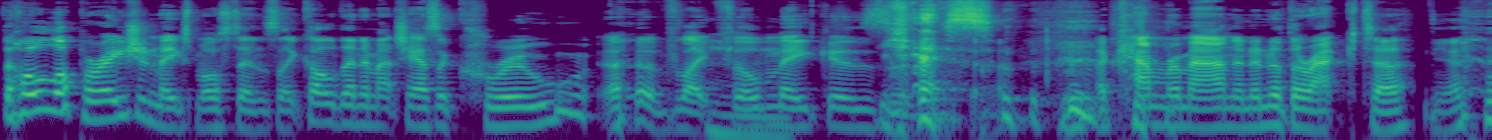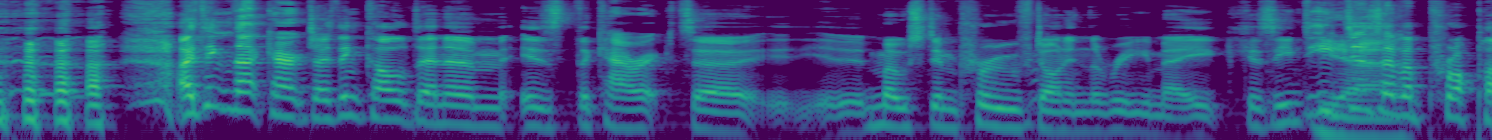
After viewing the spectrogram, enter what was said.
the whole operation makes more sense. Like Carl Denham actually has a crew of like filmmakers, and, Yes. uh, a cameraman, and another actor. Yeah, I think that character. I think Carl Denham is the character uh, most improved on in the remake because he he does have a proper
